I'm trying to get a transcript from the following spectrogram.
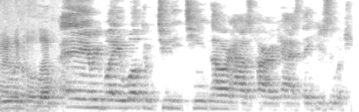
finally pulled Beautiful. up. Hey, everybody, welcome to the Team Powerhouse Podcast. Thank you so much for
